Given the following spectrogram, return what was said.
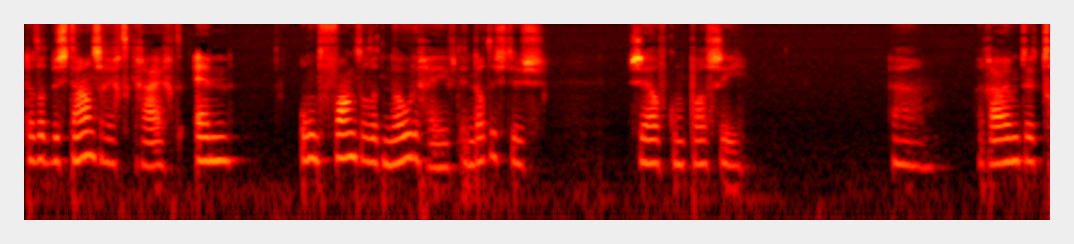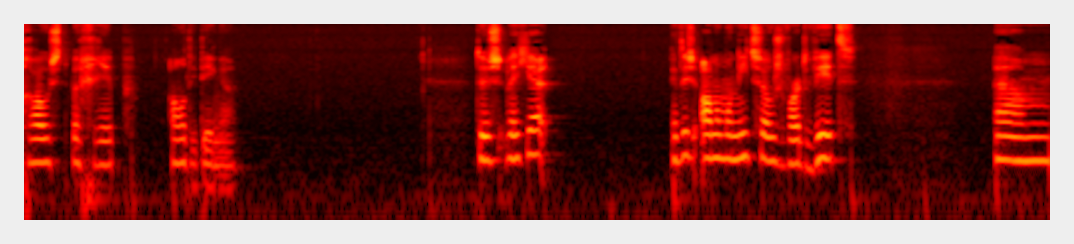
dat het bestaansrecht krijgt en ontvangt wat het nodig heeft. En dat is dus zelfcompassie, uh, ruimte, troost, begrip, al die dingen. Dus weet je, het is allemaal niet zo zwart-wit. Ehm,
